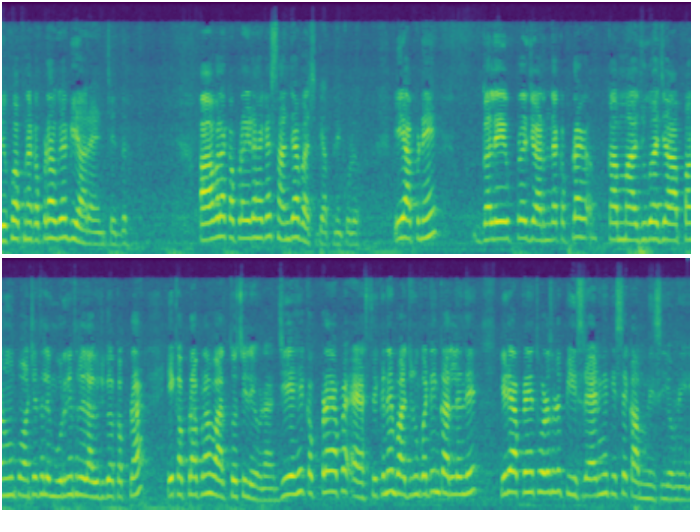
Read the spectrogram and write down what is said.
ਦੇਖੋ ਆਪਣਾ ਕੱਪੜਾ ਹੋ ਗਿਆ 11 ਇੰਚ ਇੱਧਰ। ਆਹ ਵਾਲਾ ਕੱਪੜਾ ਜਿਹੜਾ ਹੈਗਾ ਸਾਂਝਾ ਬਚ ਗਿਆ ਆਪਣੇ ਕੋਲ। ਇਹ ਆਪਣੇ ਗਲੇ ਉੱਪਰ ਜੜਨ ਦਾ ਕੱਪੜਾ ਕੰਮ ਆ ਜਾਊਗਾ ਜਾਂ ਆਪਾਂ ਨੂੰ ਪਹੁੰਚੇ ਥੱਲੇ ਮੂਰੀਆਂ ਥੱਲੇ ਲੱਗ ਜਾਊਗਾ ਕੱਪੜਾ, ਇਹ ਕੱਪੜਾ ਆਪਣਾ ਵਰਤੋਂ ਚ ਲਿਆਉਣਾ। ਜੇ ਇਹ ਕੱਪੜਾ ਆਪਾਂ ਐਸ ਤਰੀਕੇ ਨਾਲ ਬਾਜੂ ਨੂੰ ਕਟਿੰਗ ਕਰ ਲੈਂਦੇ, ਜਿਹੜੇ ਆਪਣੇ ਥੋੜੇ ਥੋੜੇ ਪੀਸ ਰਹਿਣਗੇ, ਕਿਸੇ ਕੰਮ ਨਹੀਂ ਸੀ ਆਉਣੇ।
